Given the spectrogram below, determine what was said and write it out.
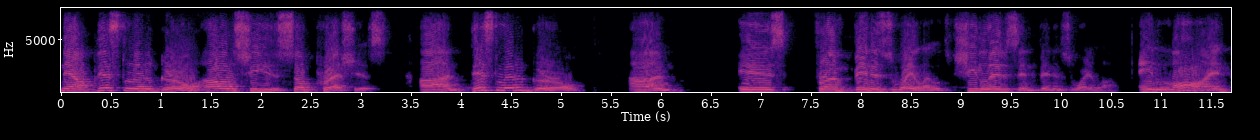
Now, this little girl, oh, she is so precious. Um, this little girl um, is from Venezuela. She lives in Venezuela. And Lon,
